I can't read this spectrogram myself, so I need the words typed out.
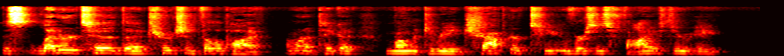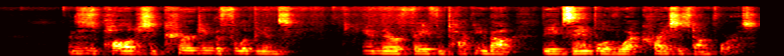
this letter to the church in Philippi, I want to take a moment to read chapter 2, verses 5 through 8. And this is Paul just encouraging the Philippians in their faith and talking about the example of what Christ has done for us.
